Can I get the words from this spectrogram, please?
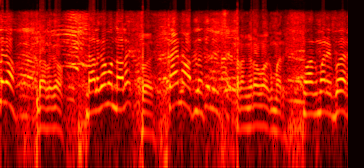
डालगाव डालगाव डालगाव म्हणून आलाय? होय. काय नाव आपलं? रंगराव वाघमारे. वाघमारे बर.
